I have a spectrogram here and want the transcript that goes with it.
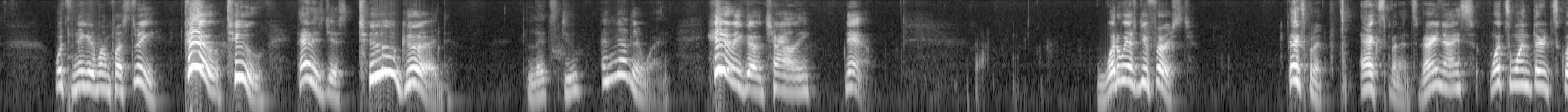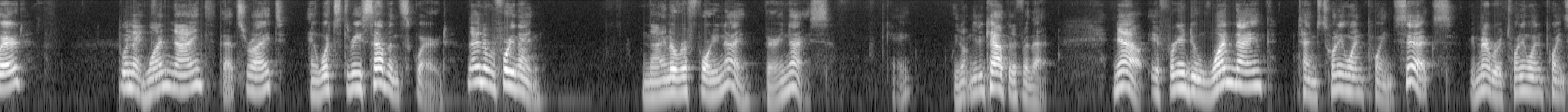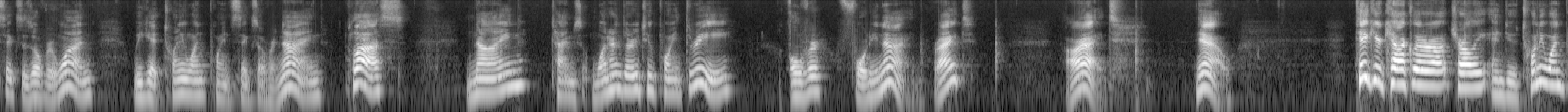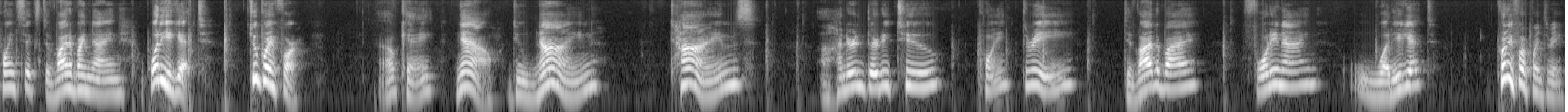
What's negative 1 plus 3? 2. 2. That is just too good. Let's do another one. Here we go, Charlie. Now, what do we have to do first? Exponent. Exponents. Very nice. What's 1 third squared? 1 ninth. 1 ninth. That's right. And what's 3 sevenths squared? 9 over 49. 9 over 49. Very nice. Okay. We don't need a calculator for that. Now, if we're going to do 1 ninth times 21.6, remember 21.6 is over 1, we get 21.6 over 9 plus 9 times 132.3 over 49, right? All right. Now, take your calculator out, Charlie, and do 21.6 divided by 9. What do you get? 2.4. Okay. Now, do 9 times 132.3 divided by 49. What do you get? 24.3.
